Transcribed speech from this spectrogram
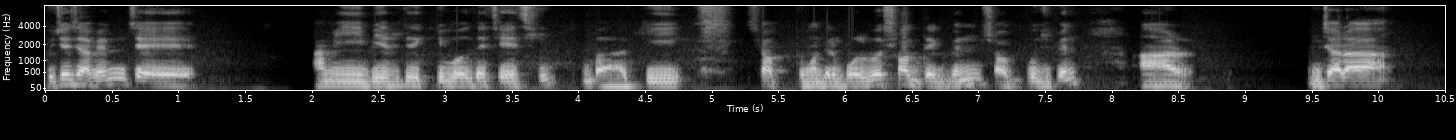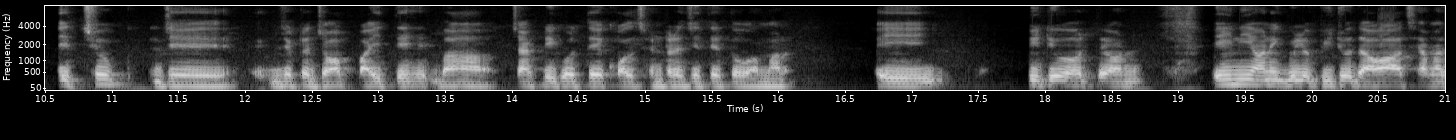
বুঝে যাবেন যে আমি ভিডিওটি কি বলতে চেয়েছি বা কি সব তোমাদের বলব, সব দেখবেন, সব বুঝবেন। আর যারা ইচ্ছুক যে যে একটা জব পাইতে বা চাকরি করতে কল সেন্টারে যেতে তো আমার এই ভিডিওতে এই নিয়ে অনেকগুলো ভিডিও দেওয়া আছে আমার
